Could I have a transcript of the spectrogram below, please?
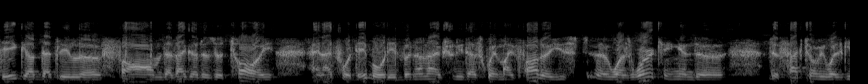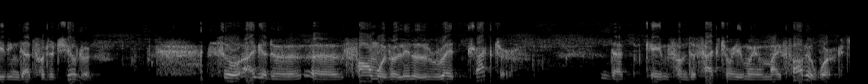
they got that little uh, farm that I got as a toy, and I thought they bought it, but then actually that's where my father used uh, was working, and the the factory was giving that for the children. So I got a, a farm with a little red tractor that came from the factory where my father worked.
